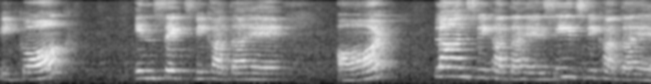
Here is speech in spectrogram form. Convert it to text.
Peacock insects भी खाता है और plants भी खाता है seeds भी खाता है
